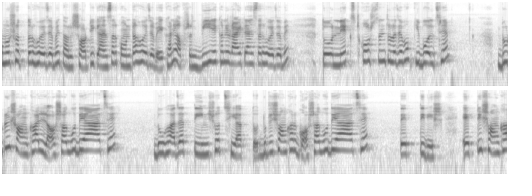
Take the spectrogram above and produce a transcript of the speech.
উনসত্তর হয়ে যাবে, তাহলে সঠিক অ্যান্সার কোনটা হয়ে যাবে এখানে? অপশান বি এখানে রাইট অ্যান্সার হয়ে যাবে। তো নেক্সট কোশ্চেন চলে যাব, কি বলছে? দুটি সংখ্যার লসাগু দেয়া আছে দু হাজার তিনশো ছিয়াত্তর। দুটি সংখ্যার গসাগু দেওয়া আছে, তেত্রিশ। একটি সংখ্যা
